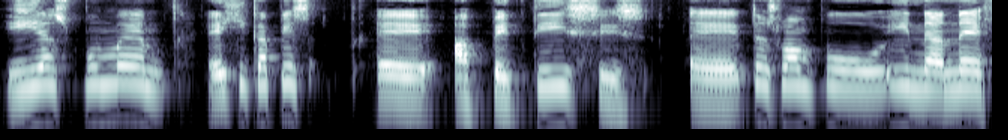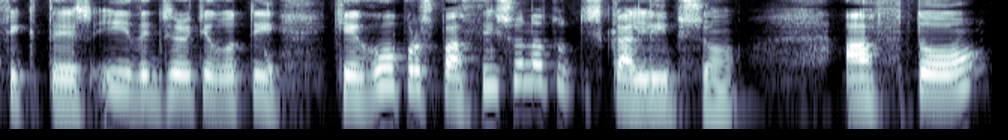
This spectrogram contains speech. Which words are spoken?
ή ας πούμε, έχει κάποιες ε, απαιτήσεις. Ε, τέλος πάντων που είναι ανέφικτες ή δεν ξέρω και εγώ τι και εγώ προσπαθήσω να του τις καλύψω αυτό,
